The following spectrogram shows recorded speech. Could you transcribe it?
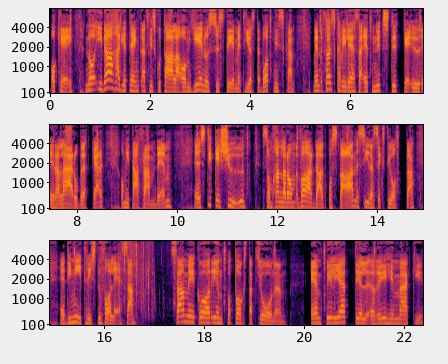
Okej, nå idag hade jag tänkt att vi skulle tala om genussystemet i österbottniskan, men först ska vi läsa ett nytt stycke ur era läroböcker, om ni tar fram dem. Eh, stycke 7, som handlar om vardag på stan, sidan 68. Eh, Dimitris, du får läsa. Sami går in på tågstationen. En biljett till Riihimäki.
